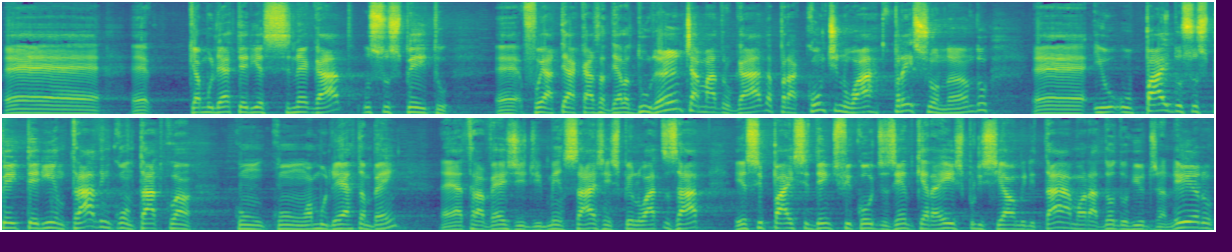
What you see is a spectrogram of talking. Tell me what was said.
é, é, que a mulher teria se negado, o suspeito é, foi até a casa dela durante a madrugada para continuar pressionando. É, e o, o, pai do suspeito teria entrado em contato com a, com, com a mulher também, é, através de, de mensagens pelo WhatsApp esse pai se identificou dizendo que era ex-policial militar, morador do Rio de Janeiro,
